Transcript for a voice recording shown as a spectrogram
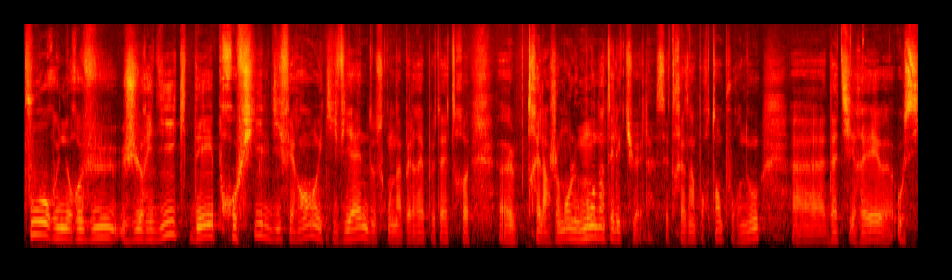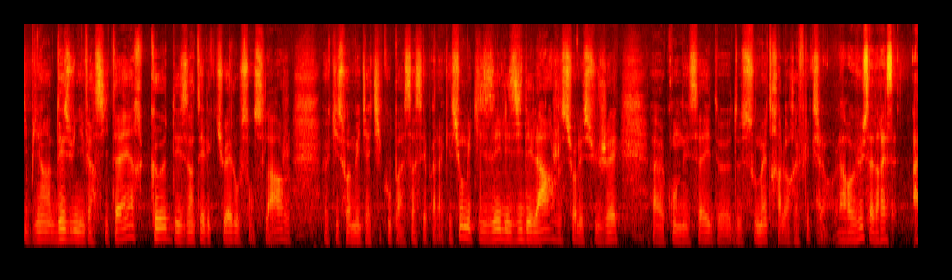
pour une revue juridique des profils différents et qui viennent de ce qu'on appellerait peut-être euh, très largement le monde intellectuel. C'est très important pour nous euh, d'attirer euh, aussi bien des universitaires que des intellectuels au sens large, qu'ils soient médiatiques ou pas, ça c'est pas la question, mais qu'ils aient les idées larges sur les sujets qu'on essaye de, soumettre à leur réflexion. La revue s'adresse à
